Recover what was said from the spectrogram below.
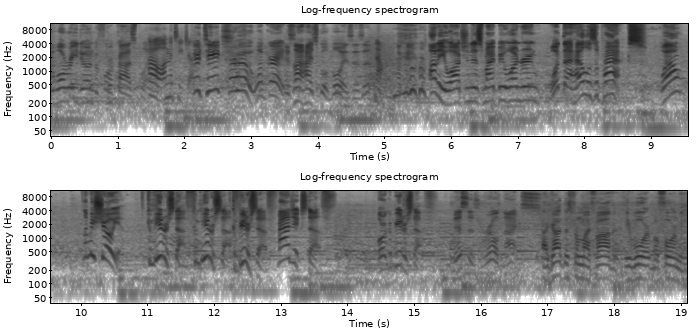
So what were you doing before cosplay? Oh, I'm a teacher. You teach for who? What grade? It's not high school boys, is it? No. Okay. A lot of you watching this might be wondering, what the hell is a PAX? Well, let me show you. Computer stuff, computer stuff, computer stuff, magic stuff, or computer stuff. This is real nice. I got this from my father. He wore it before me.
